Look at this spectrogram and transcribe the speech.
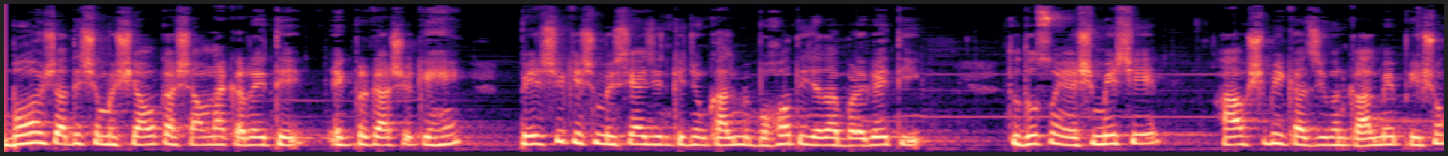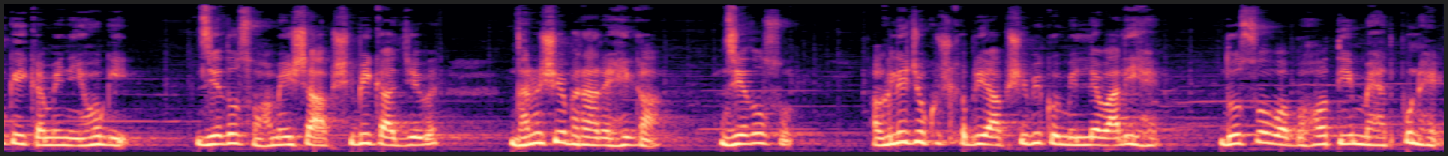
बहुत ज़्यादा समस्याओं का सामना कर रहे थे। एक प्रकार से कहें, पेशे की समस्याएँ जिनके जीवन काल में बहुत ही ज़्यादा बढ़ गई थी। तो दोस्तों यश में से आप सभी का जीवन काल में पेशों की कमी नहीं होगी। जी दोस्तों, हमेशा आप सभी का जीवन धन से भरा रहेगा। जी दोस्तों, अगली जो खुशखबरी आप सभी को मिलने वाली है, दोस्तों, वह बहुत ही महत्वपूर्ण है।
